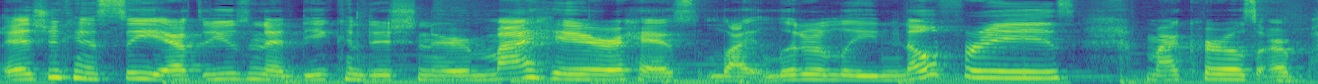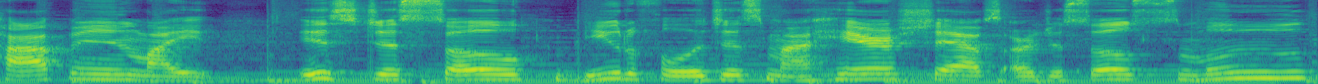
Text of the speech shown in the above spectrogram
As you can see, after using that deep conditioner, my hair has like literally no frizz. My curls are popping like it's just so beautiful. It's just my hair shafts are just so smooth.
